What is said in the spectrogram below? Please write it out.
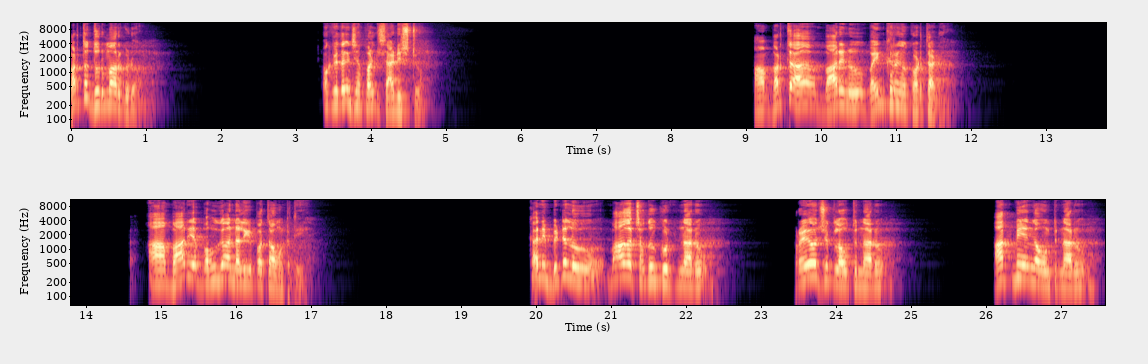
భర్త దుర్మార్గుడు. ఒక విధంగా చెప్పాలంటే శాడిస్టు ఆ భర్త భార్యను భయంకరంగా కొడతాడు. ఆ భార్య బహుగా నలిగిపోతూ ఉంటుంది. కానీ బిడ్డలు బాగా చదువుకుంటున్నారు. ప్రయోజకులు అవుతున్నారు ఆత్మీయంగా ఉంటున్నారు.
